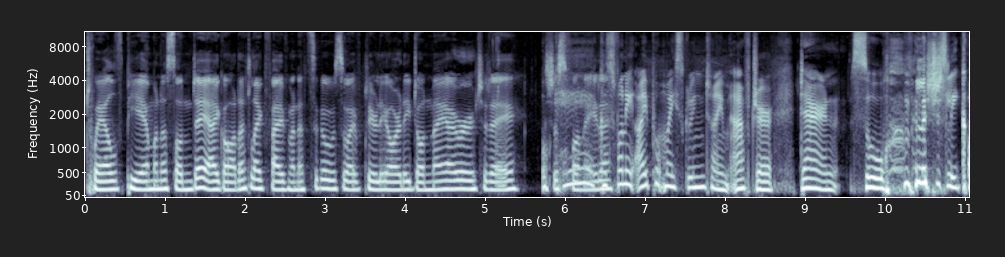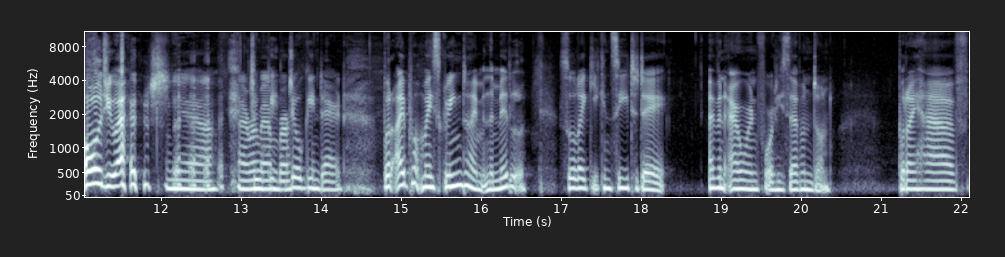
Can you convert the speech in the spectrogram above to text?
twelve p.m. on a Sunday. I got it like five minutes ago, so I've clearly already done my hour today. It's just funny. Like. Because funny, I put my screen time after Darren so maliciously called you out. Yeah, I remember. Joking, joking, Darren. But I put my screen time in the middle. So, like you can see today, I have an hour and 47 done. But I have,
